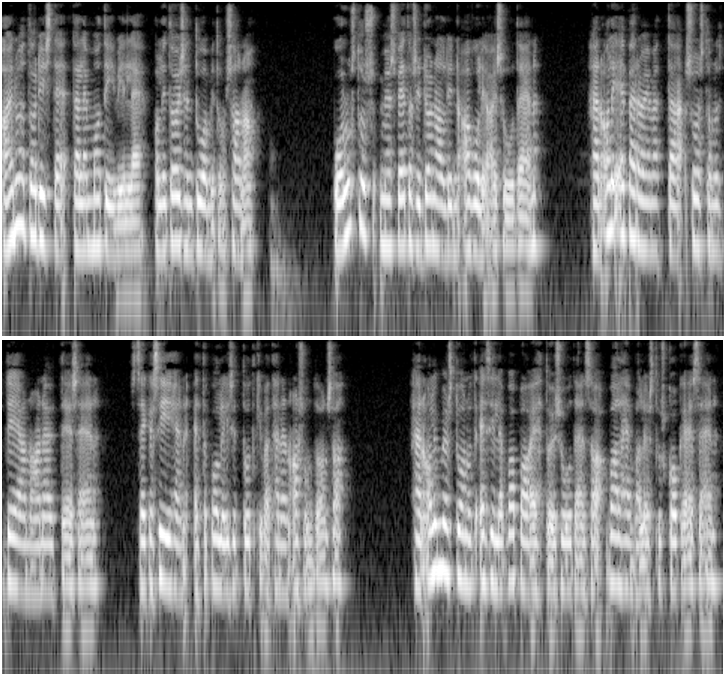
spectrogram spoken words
Ainoa todiste tälle motiiville oli toisen tuomitun sana. Puolustus myös vetosi Donaldin avuliaisuuteen. Hän oli epäröimättä suostunut DNA-näytteeseen sekä siihen, että poliisit tutkivat hänen asuntonsa – hän oli myös tuonut esille vapaaehtoisuutensa valheenpaljastuskokeeseen,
